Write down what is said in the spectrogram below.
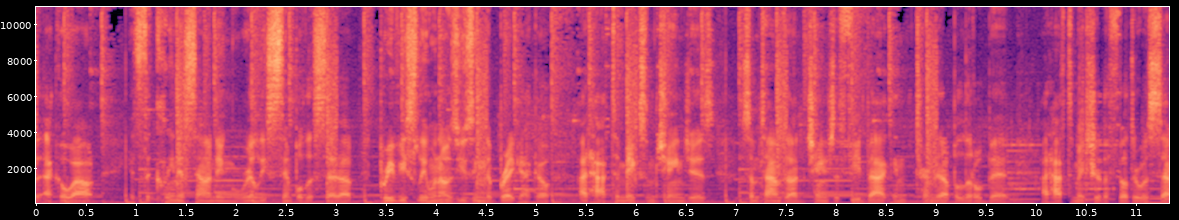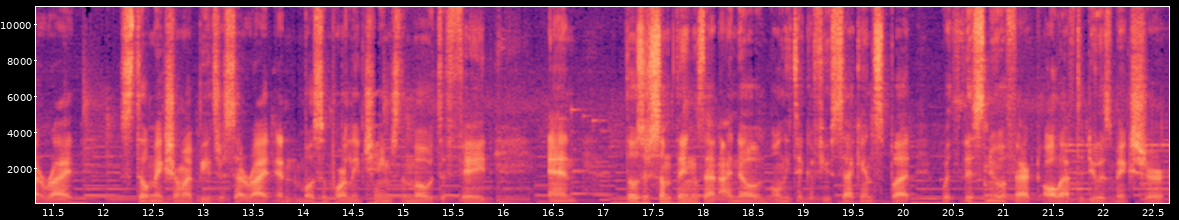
the Echo Out. It's the cleanest sounding, really simple to set up. Previously, when I was using the Brake Echo, I'd have to make some changes. Sometimes I'd change the feedback and turn it up a little bit. I'd have to make sure the filter was set right, still make sure my beats are set right, and most importantly, change the mode to fade. And those are some things that I know only take a few seconds, but with this new effect, all I have to do is make sure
